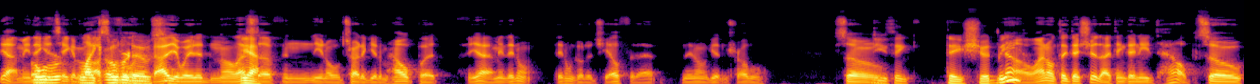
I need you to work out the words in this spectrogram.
Yeah, I mean, they over- get taken to like overdose. and evaluated and all that Yeah. stuff, and you know, try to get them help. But yeah, I mean, they don't they don't go to jail for that. They don't get in trouble. So Do you think they should be? no, I don't think they should. I think they need help. So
